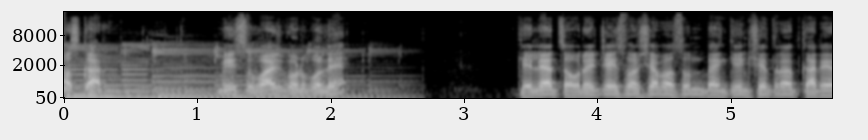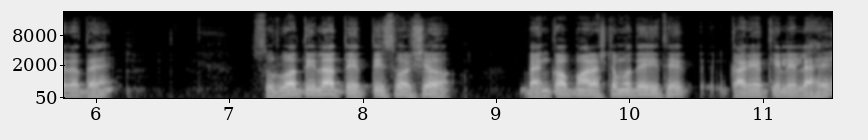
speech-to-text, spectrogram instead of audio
नमस्कार. मी सुभाष गोडबोले. गेल्या चौवेचाळीस वर्षापासून बँकिंग क्षेत्रात कार्यरत आहे. सुरुवातीला तेहतीस वर्ष बँक ऑफ महाराष्ट्रमध्ये इथे कार्य केलेलं आहे.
